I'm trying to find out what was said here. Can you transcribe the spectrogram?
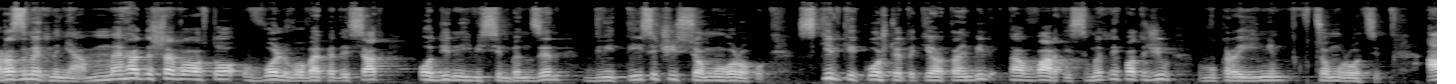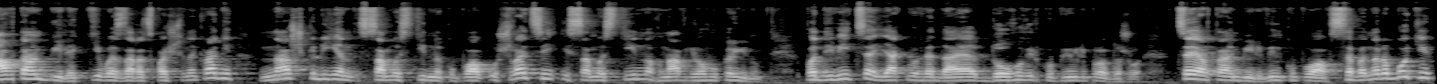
Розмитнення. Мегадешевого авто Volvo V50 1,8 бензин 2007 року. Скільки коштує такий автомобіль та вартість митних платежів в Україні в цьому році? Автомобіль, який ви зараз бачите на екрані, наш клієнт самостійно купував у Швеції і самостійно гнав його в Україну. Подивіться, як виглядає договір купівлі-продажу. Цей автомобіль він купував себе на роботі.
